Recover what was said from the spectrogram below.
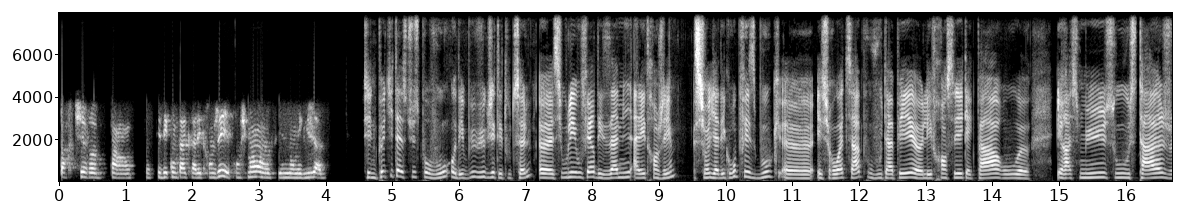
partir, euh, enfin, c'est des contacts à l'étranger et franchement, euh, c'est non négligeable. J'ai une petite astuce pour vous. Au début, vu que j'étais toute seule, euh, si vous voulez vous faire des amis à l'étranger, il y a des groupes Facebook euh, et sur WhatsApp où vous tapez euh, les Français quelque part ou Erasmus ou stage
